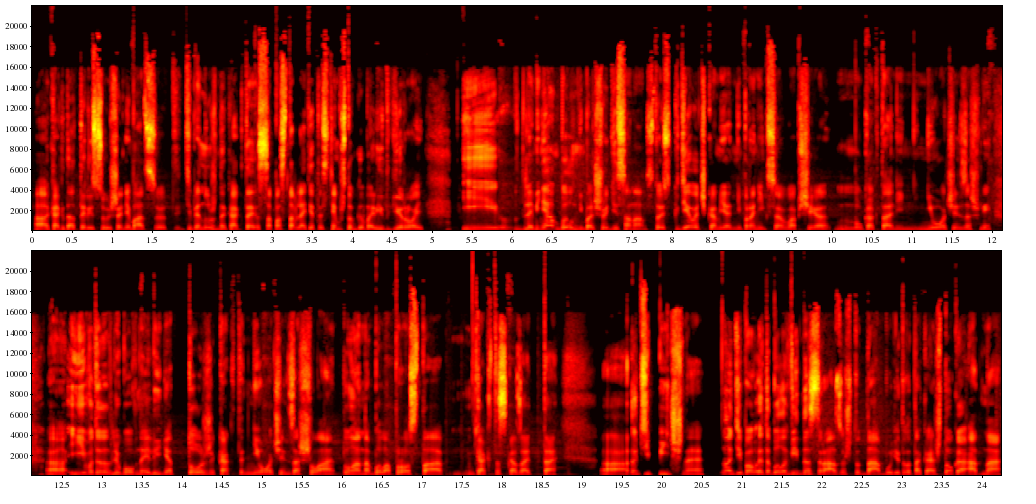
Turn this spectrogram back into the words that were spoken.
а, когда ты рисуешь анимацию, тебе нужно как-то сопоставлять это с тем, что говорит герой. И для меня был небольшой диссонанс. То есть к девочкам я не проникся вообще, ну как-то они не очень зашли. А, И вот эта любовная линия тоже как-то не очень зашла. Ну, она была просто, как это сказать-то, а, ну, типичная. Ну, типа, это было видно сразу, что да, будет вот такая штука. Одна,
